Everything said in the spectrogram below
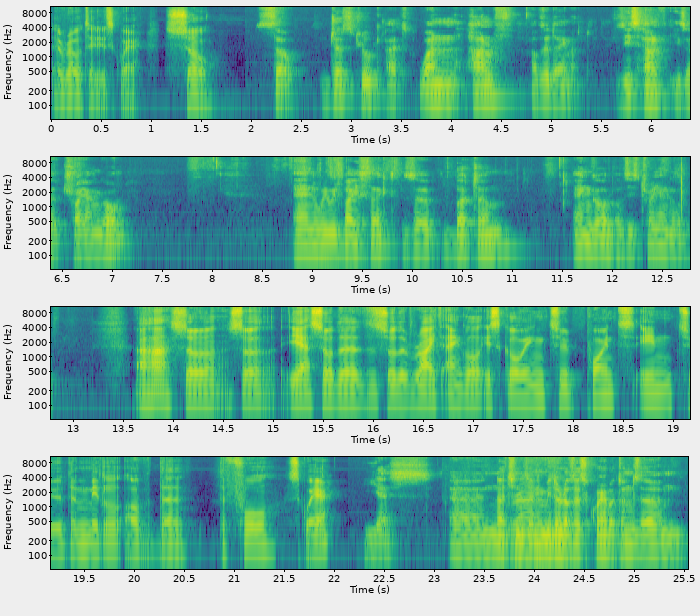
a rotated square. So So just look at one half of the diamond. This half is a triangle, and we will bisect the bottom angle of this triangle. Aha, so so yeah, so the the- so the right angle is going to point into the middle of the the full square. Yes, uh, not in the middle of the square, but on the um,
